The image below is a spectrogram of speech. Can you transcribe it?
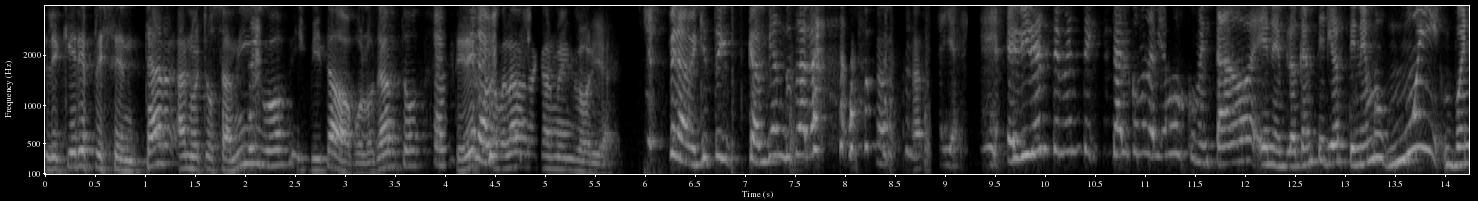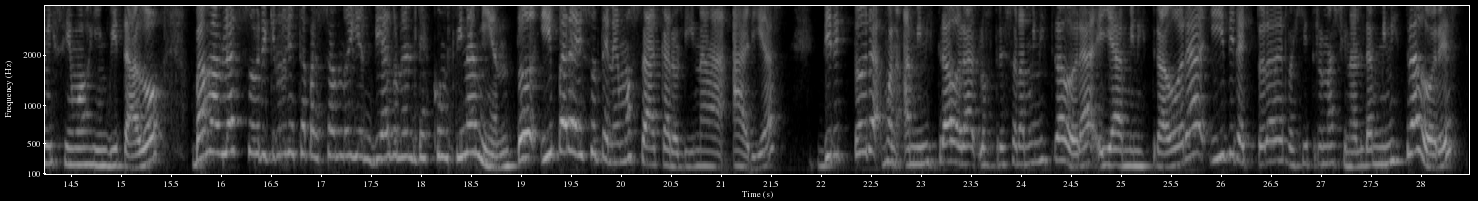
le quiere presentar a nuestros amigos invitados. Por lo tanto, te dejo la palabra a Carmen Gloria. Espérame, que estoy cambiando toda la Evidentemente, tal como lo habíamos comentado en el bloque anterior, tenemos muy buenísimos invitados. Vamos a hablar sobre qué es lo que está pasando hoy en día con el desconfinamiento y para eso tenemos a Carolina Arias, directora, bueno, administradora, los tres son administradora, ella administradora y directora del Registro Nacional de Administradores.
